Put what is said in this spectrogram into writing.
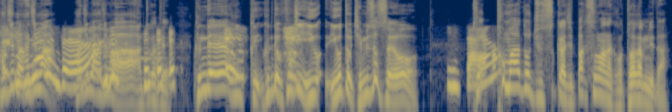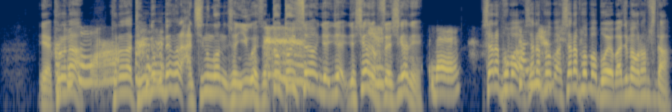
하지마, 하지마. 하지마, 하지마. 안 똑같아. 근데, 이- 그, 근데 솔직히 이거, 이것도 재밌었어요. 진짜요? 토, 마토 주스까지 박스로 하나 더 갑니다. 예, 그러나, 그래요? 그러나 딩동댕을 안 치는 건 전 이유가 있어요. 또, 또 있어요? 이제, 이제, 이제 시간이 없어요, 시간이. 네. 샤라포바, 장- 샤라포바, 샤라포바 뭐예요? 마지막으로 합시다.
